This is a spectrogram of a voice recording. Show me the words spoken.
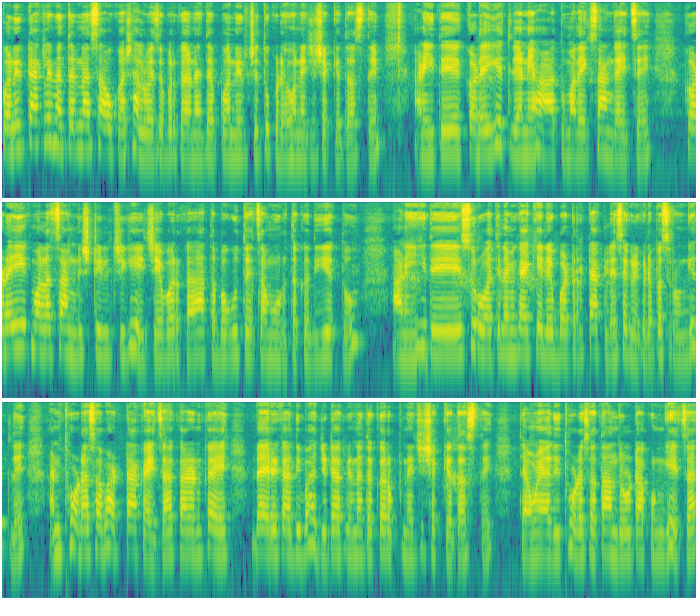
पनीर टाकले ना सावकाश हलवायचं बरं का नाही त्या पनीरचे तुकडे होण्याची शक्यता असते. आणि इथे कढई घेतली आणि हा तुम्हाला एक सांगायचं आहे कढई एक मला चांगली स्टीलची घ्यायची आहे बरं का आता बघू त्याचा मुहूर्त कधी येतो. आणि इथे सुरुवातीला मी काय केले बटर टाकले सगळीकडे पसरून घेतले आणि थोडासा भात टाकायचा कारण काय डायरेक्ट आधी भाजी टाकली ना तर करपण्याची शक्यता असते. त्यामुळे आधी थोडासा तांदूळ टाकून घ्यायचा.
